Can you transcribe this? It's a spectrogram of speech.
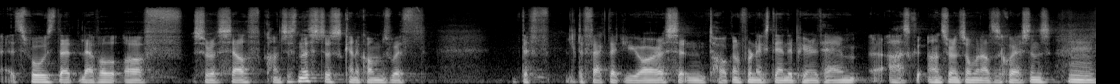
I suppose that level of sort of self consciousness just kind of comes with the, f- the fact that you are sitting talking for an extended period of time, uh, ask, answering someone else's questions, Do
